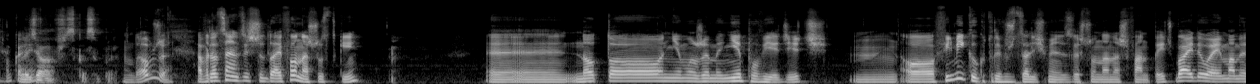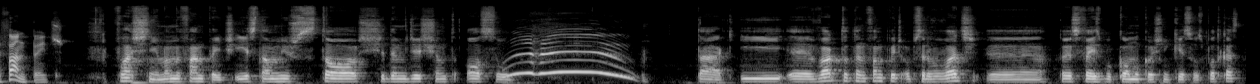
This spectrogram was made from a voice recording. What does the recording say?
Okej. Ale działa wszystko super. No dobrze. A wracając jeszcze do iPhone'a 6, yy, no to nie możemy nie powiedzieć mm, o filmiku, który wrzucaliśmy zresztą na nasz fanpage. By the way, mamy fanpage. Właśnie, mamy fanpage i jest tam już 170 osób. Tak, i y, warto ten fanpage obserwować. Y, to jest facebook.com kośnik Jesus podcast.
